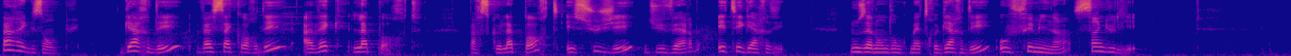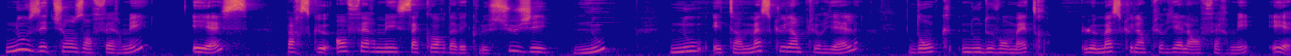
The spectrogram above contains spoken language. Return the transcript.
Par exemple, garder va s'accorder avec la porte, parce que la porte est sujet du verbe était gardé. Nous allons donc mettre garder au féminin singulier. Nous étions enfermés, et est parce que enfermé s'accorde avec le sujet nous? Nous est un masculin pluriel, donc nous devons mettre le masculin pluriel à enfermer, et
